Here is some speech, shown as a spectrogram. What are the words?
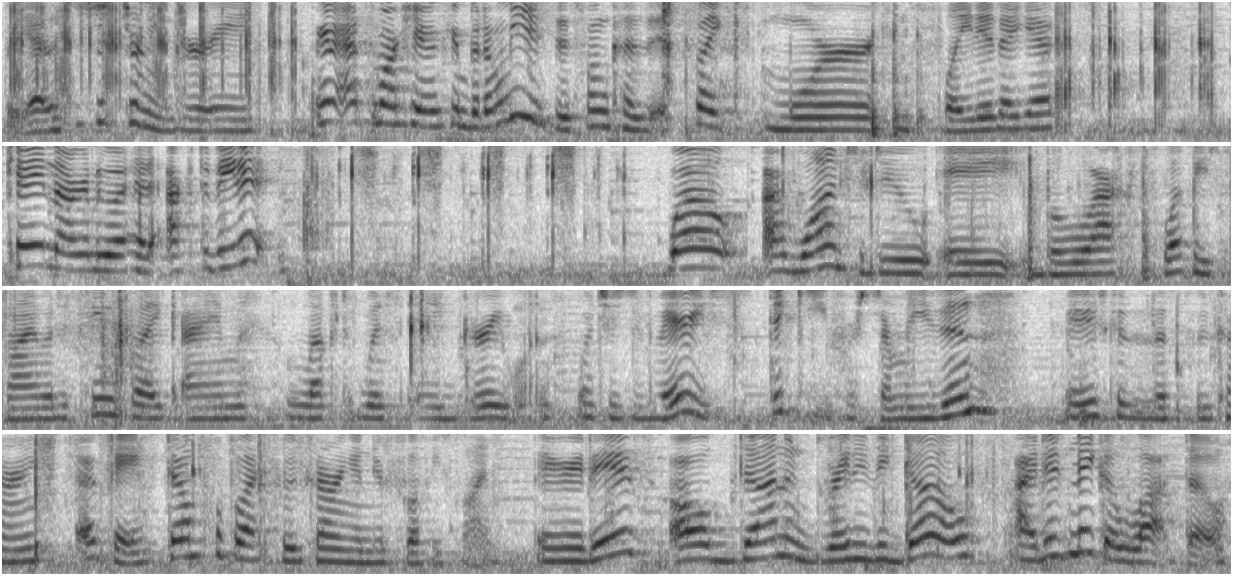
But yeah, this is just turning gray. We're gonna add some more shaving cream, but I'm gonna use this one because it's like more inflated, I guess. Okay, now we're gonna go ahead and activate it. Well, I wanted to do a black fluffy slime, but it seems like I'm left with a gray one, which is very sticky for some reason. Maybe it's because of the food coloring. Okay, don't put black food coloring in your fluffy slime. There it is, all done and ready to go. I did make a lot though.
